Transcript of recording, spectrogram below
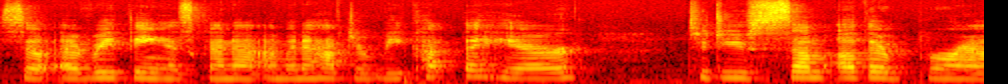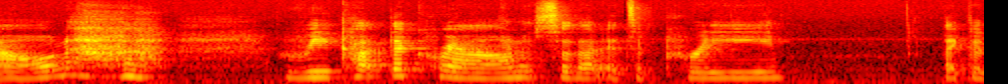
So everything is to, I'm to have to recut the hair to do some other brown. recut the crown so that it's a pretty, like a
